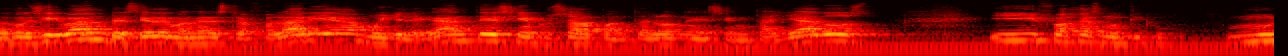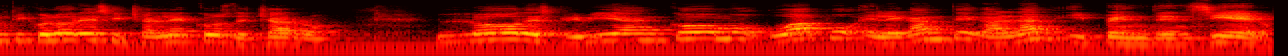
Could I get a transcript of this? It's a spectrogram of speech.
como decía Iván, vestía de manera estrafalaria, muy elegante, siempre usaba pantalones entallados y fajas multi- multicolores y chalecos de charro. Lo describían como guapo, elegante, galán y pendenciero.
